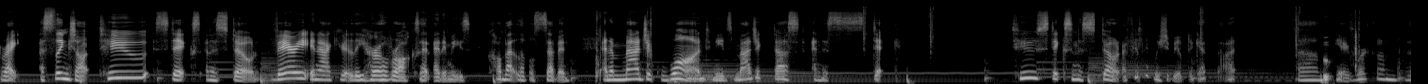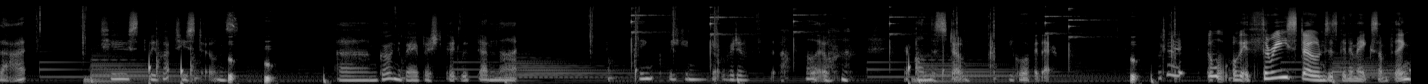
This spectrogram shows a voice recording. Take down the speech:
Right, a slingshot, two sticks and a stone. Very inaccurately hurl rocks at enemies. Combat level seven. And a magic wand needs magic dust and a stick. Two sticks and a stone. I feel like we should be able to get that. Um, here, work on that. Two, we've got two stones. Um, growing a berry bush. Good, we've done that. I think we can get rid of. The, oh, hello, you're on the stone. You go over there. What I, oh, okay. Three stones is going to make something.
